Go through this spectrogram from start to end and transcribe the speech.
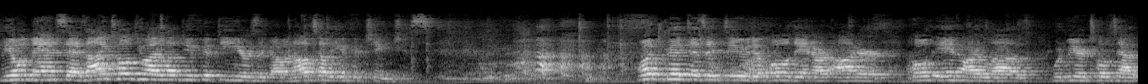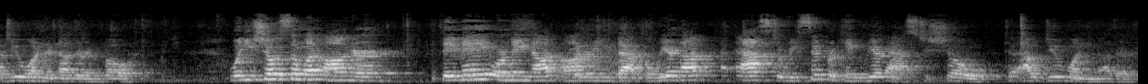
The old man says, I told you I loved you 50 years ago, and I'll tell you if it changes. What good does it do to hold in our honor, hold in our love, when we are told to outdo one another in both? When you show someone honor, They may or may not honor you back, but we are not asked to reciprocate. We are asked to show, to outdo one another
